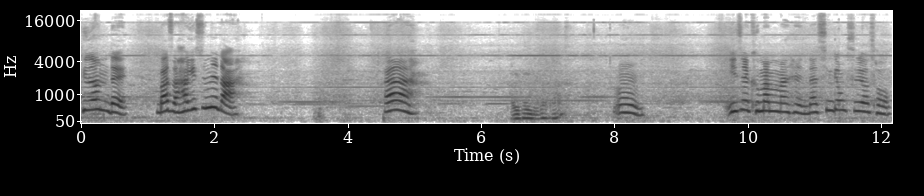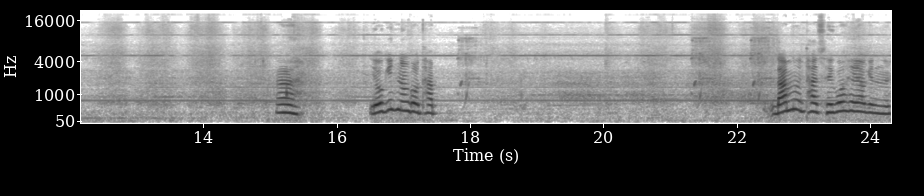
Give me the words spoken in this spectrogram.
그런데, 마저 하겠습니다. 아, 방송 누가 봐? 응. 이제 그만만 해. 나 신경 쓰여서. 아, 여기 있는 거 다. 나무 다 제거해야겠네.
